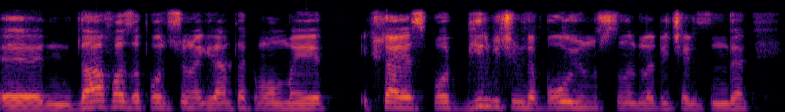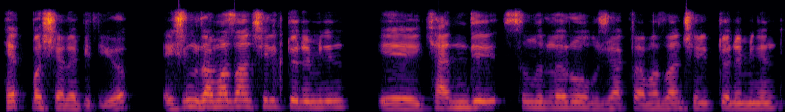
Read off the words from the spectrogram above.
Ee, daha fazla pozisyona giren takım olmayı e, Kütahyaspor bir biçimde bu oyunun sınırları içerisinde hep başarabiliyor. E şimdi Ramazan Çelik döneminin e, kendi sınırları olacak. Ramazan Çelik döneminin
